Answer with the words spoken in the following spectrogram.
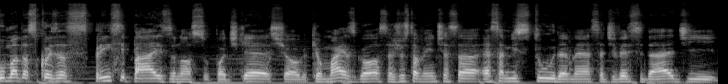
Uma das coisas principais do nosso podcast, Olga, que eu mais gosto é justamente essa, essa mistura, né? essa diversidade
